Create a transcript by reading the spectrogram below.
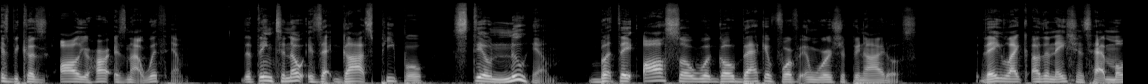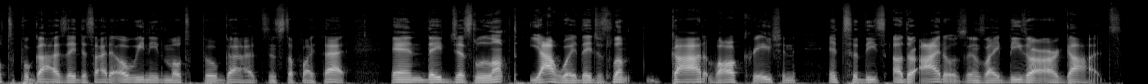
it's because all your heart is not with Him. The thing to note is that God's people still knew Him, but they also would go back and forth in worshiping idols they like other nations had multiple gods. They decided oh we need multiple gods and stuff like that. And they just lumped yahweh. They just lumped god of all creation into these other idols. And it's like these are our gods.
